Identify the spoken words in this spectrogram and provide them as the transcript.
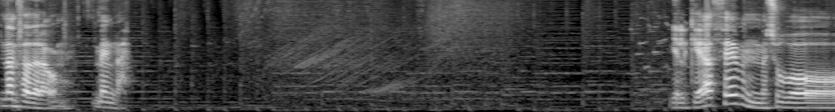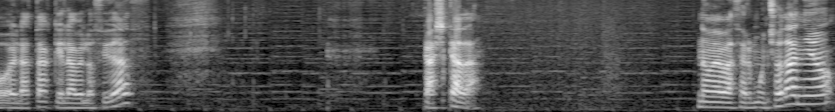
Danza dragón, venga. Y el que hace, me subo el ataque, la velocidad. Cascada. No me va a hacer mucho daño.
